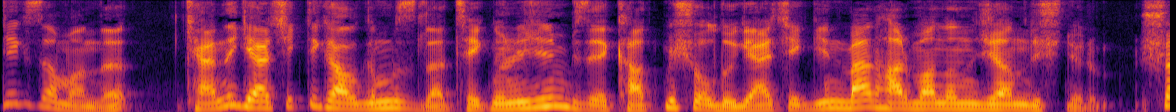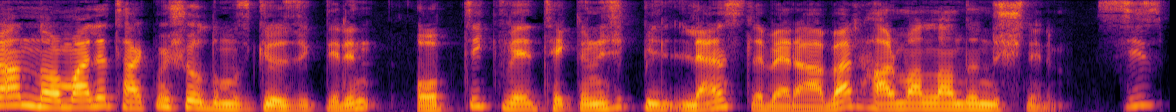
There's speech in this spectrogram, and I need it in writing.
Gelecek zamanda kendi gerçeklik algımızla teknolojinin bize katmış olduğu gerçekliğin ben harmanlanacağını düşünüyorum. Şu an normalde takmış olduğumuz gözlüklerin optik ve teknolojik bir lensle beraber harmanlandığını düşünelim. Siz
